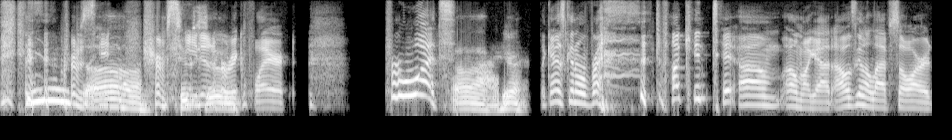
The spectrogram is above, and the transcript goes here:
from C- oh, from Cena to Ric Flair. For what? Uh, yeah. The guy's gonna fucking t- um. Oh my god, I was gonna laugh so hard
